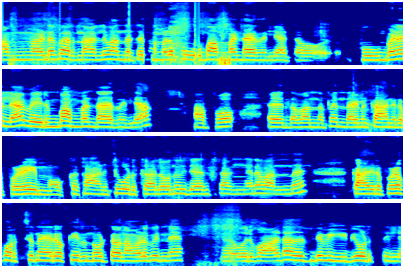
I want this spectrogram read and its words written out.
അമ്മയുടെ പിറന്നാളിന് വന്നിട്ട് നമ്മൾ പോകുമ്പോ അമ്മ ഉണ്ടായിരുന്നില്ല കേട്ടോ. പോകുമ്പോഴല്ല വരുമ്പോ അമ്മ ഉണ്ടായിരുന്നില്ല. അപ്പോ എന്താ വന്നപ്പോ എന്തായാലും കാഞ്ഞിരപ്പുഴയും ഒക്കെ കാണിച്ചു കൊടുക്കാലോ എന്ന് വിചാരിച്ചിട്ട് അങ്ങനെ വന്ന് കാഞ്ഞിരപ്പുഴ കുറച്ച് നേരമൊക്കെ ഇരുന്നു കേട്ടോ നമ്മൾ പിന്നെ ഒരുപാട് അതിന്റെ വീഡിയോ എടുത്തില്ല.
